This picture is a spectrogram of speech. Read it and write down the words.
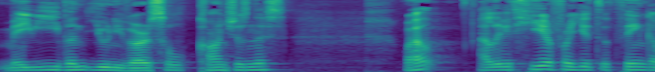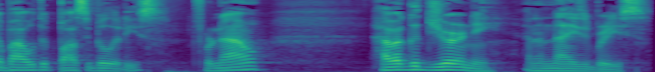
maybe even universal consciousness? Well, I leave it here for you to think about the possibilities. For now, have a good journey and a nice breeze.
